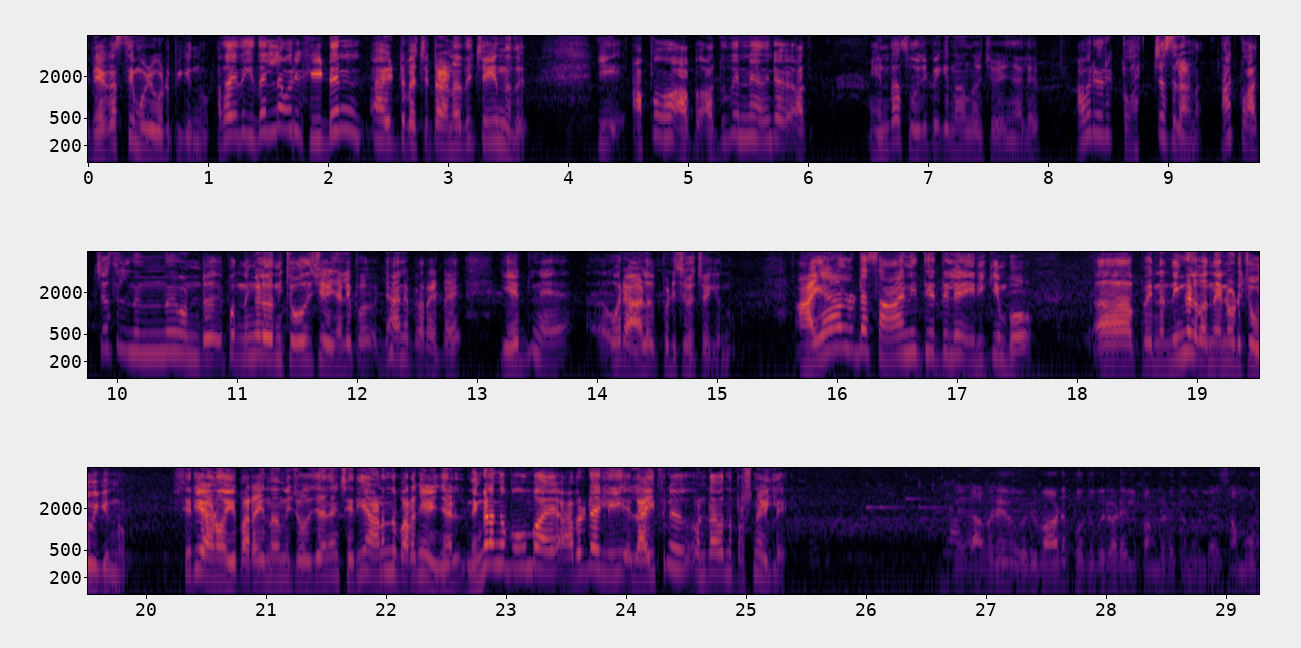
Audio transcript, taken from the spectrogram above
രഹസ്യ മൊഴി കൊടുപ്പിക്കുന്നു. അതായത് ഇതെല്ലാം ഒരു ഹിഡൻ ആയിട്ട് വെച്ചിട്ടാണ് ഇത് ചെയ്യുന്നത്. ഈ അപ്പോൾ അത് തന്നെ അതിന്റെ അത് എന്താ സൂചിപ്പിക്കുന്നതെന്ന് വെച്ച് കഴിഞ്ഞാൽ അവരൊരു ക്ലച്ചസിലാണ്. ആ ക്ലച്ചസിൽ നിന്നുകൊണ്ട് ഇപ്പോൾ നിങ്ങൾ ഒന്ന് ചോദിച്ചു കഴിഞ്ഞാൽ ഇപ്പോൾ ഞാൻ പറയട്ടെ എന്നെ ഒരാൾ പിടിച്ചു വെച്ചേക്കുന്നു. അയാളുടെ സാന്നിധ്യത്തിൽ ഇരിക്കുമ്പോൾ പിന്നെ നിങ്ങൾ വന്ന് എന്നോട് ചോദിക്കുന്നു. ശരിയാണോ ഈ പറയുന്നതെന്ന് ചോദിച്ചാൽ ഞാൻ ശരിയാണെന്ന് പറഞ്ഞു കഴിഞ്ഞാൽ നിങ്ങളങ്ങ് പോകുമ്പോൾ അവരുടെ ലൈഫിന് ഉണ്ടാകുന്ന പ്രശ്നമില്ലേ? അതായത് അവർ ഒരുപാട് പൊതുപരിപാടികളിൽ പങ്കെടുക്കുന്നുണ്ട് സമൂഹ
